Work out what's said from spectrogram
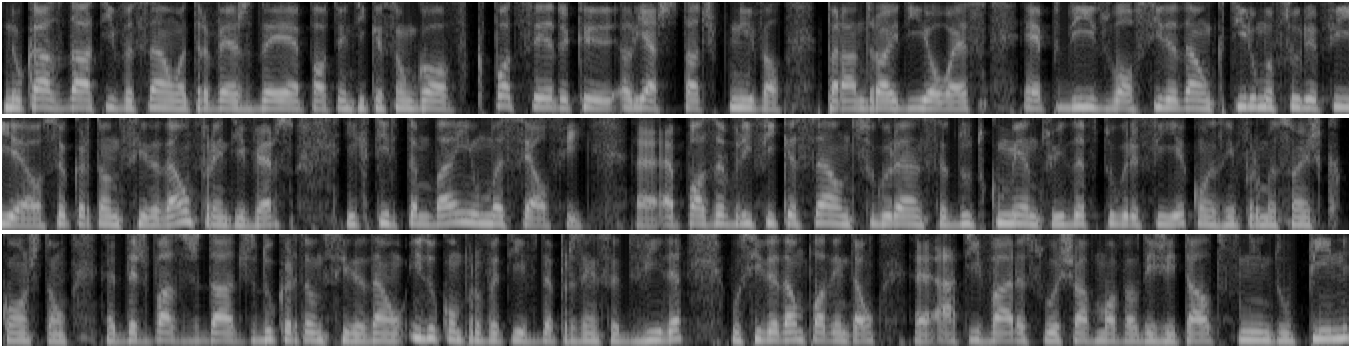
No caso da ativação através da app Autenticação Gov, que pode ser que, aliás, está disponível para Android e iOS, é pedido ao cidadão que tire uma fotografia ao seu cartão de cidadão, frente e verso, e que tire também uma selfie. Ah, após a verificação de segurança do documento e da fotografia, com as informações que constam ah, das bases de dados do cartão de cidadão e do comprovativo da presença de vida, o cidadão pode então ah, ativar a sua chave móvel digital, definindo o PIN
